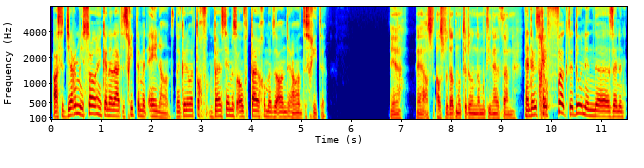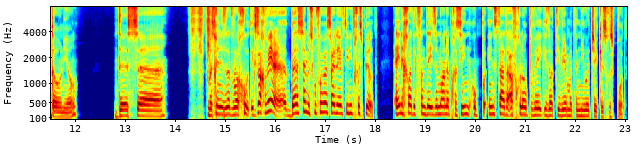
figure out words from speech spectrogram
Als ze Jeremy Sohan kunnen laten schieten met één hand, dan kunnen we toch Ben Simmons overtuigen om met zijn andere hand te schieten. Ja, ja als, als we dat moeten doen, dan moet hij naar het ander. En er is geen fuck te doen in eh, San Antonio. Dus eh, misschien is dat wel goed. Ik zag weer, Ben Simmons, hoeveel wedstrijden heeft hij niet gespeeld? Het enige wat ik van deze man heb gezien op Insta de afgelopen week is dat hij weer met een nieuwe chick is gespot.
